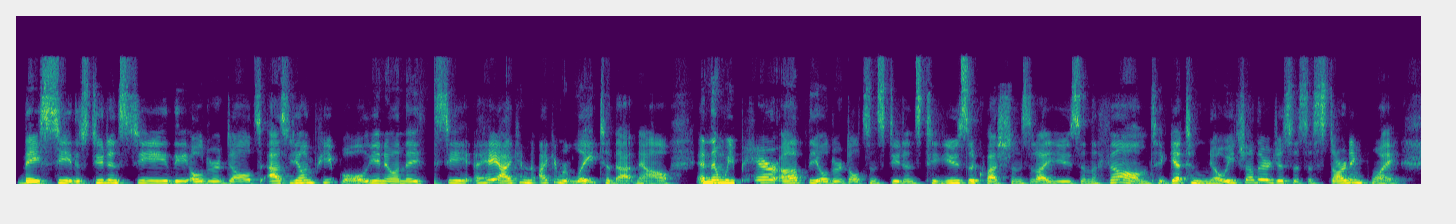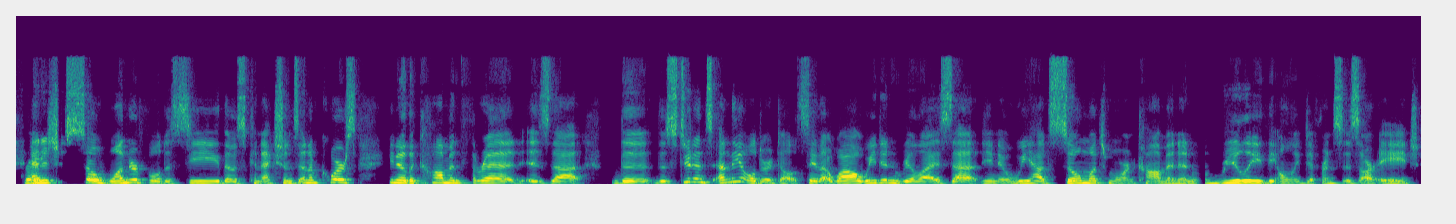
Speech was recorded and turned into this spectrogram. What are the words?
They see the students see the older adults as young people, you know, and they see, hey, I can I can relate to that now. And then mm-hmm. we pair up the older adults and students to use the questions that I use in the film to get to know each other just as a starting point. Right. And it's just so wonderful to see those those connections. And of course you know the common thread is that the the students and the older adults say that wow we didn't realize that you know we had so much more in common and really the only difference is our age.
